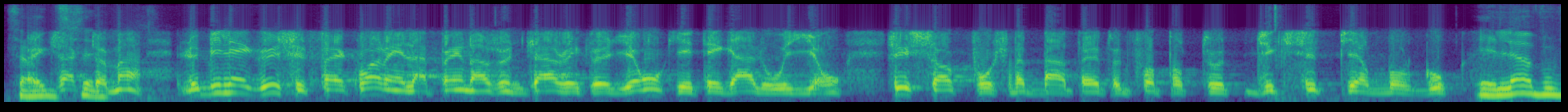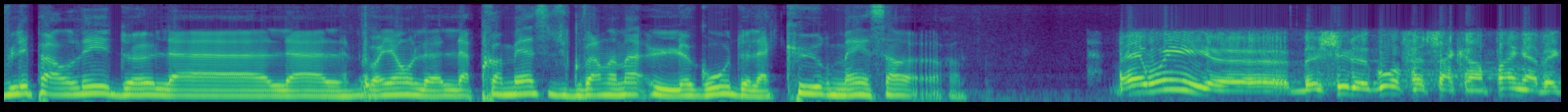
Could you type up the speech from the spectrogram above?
Ça va être difficile. Exactement. Le bilinguisme, c'est de faire croire un lapin dans une cage avec le lion qui est égal au lion. C'est ça qu'il faut se mettre dans la tête une fois pour toutes. Dixit Pierre Bourgault. Et là, vous voulez parler de la, la, la- voyons, la, la promesse du gouvernement Legault de la cure minceur. Ben oui, euh, M. Legault a fait sa campagne avec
